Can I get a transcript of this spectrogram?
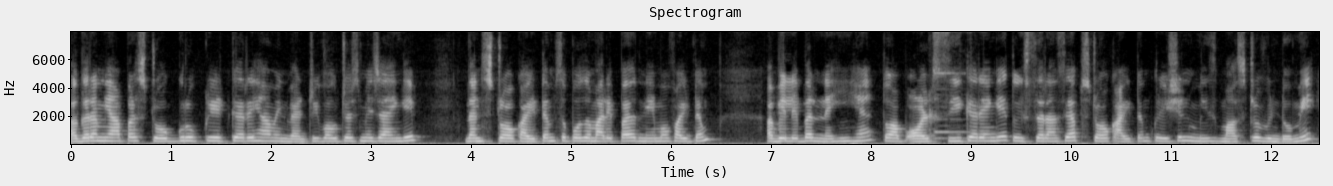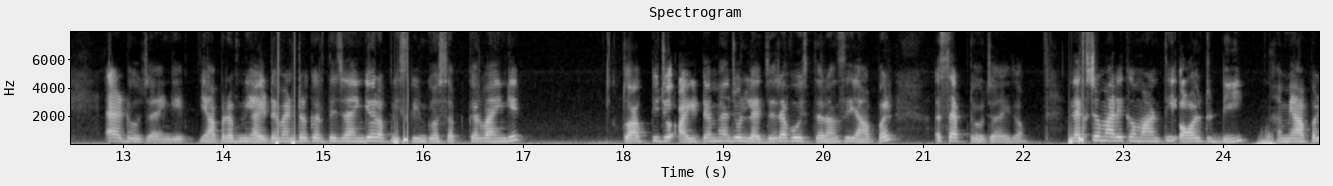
अगर हम यहाँ पर स्टॉक ग्रुप क्रिएट कर रहे हैं, हम इन्वेंट्री वाउचर्स में जाएँगे। देन स्टॉक आइटम, सपोज़ हमारे पास नेम ऑफ़ आइटम अवेलेबल नहीं है तो आप ऑल्ट सी करेंगे तो इस तरह से आप stock item creation means master window में ऐड हो जाएँगे। यहाँ पर अपनी आइटम एंटर करते जाएँगे और अपनी स्क्रीन को एक्सेप्ट करवाएँगे। तो आपकी जो आइटम है, जो लेजर है, वो इस तरह से यहाँ पर एक्सेप्ट हो जाएगा। नेक्स्ट हमारी कमांड थी ऑल्ट डी हम यहाँ पर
